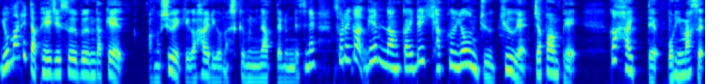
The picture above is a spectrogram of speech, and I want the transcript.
読まれたページ数分だけ、あの、収益が入るような仕組みになってるんですね。それが現段階で149円、ジャパンペイが入っております。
